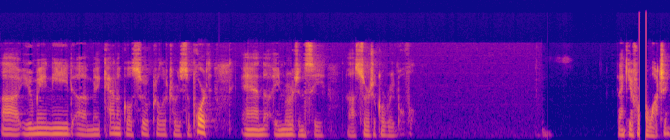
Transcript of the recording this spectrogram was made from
uh, you may need mechanical circulatory support and emergency surgical removal. Thank you for watching.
